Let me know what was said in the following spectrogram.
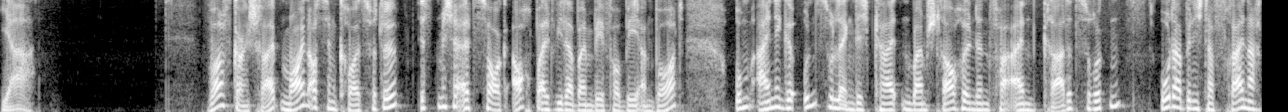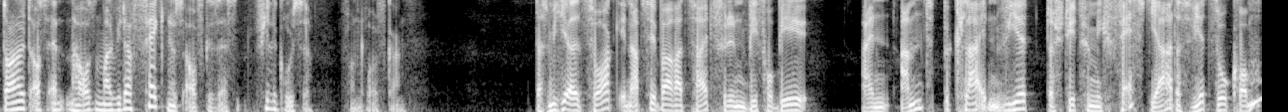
Ja. Wolfgang schreibt, Moin aus dem Kreuzviertel, ist Michael Zorg auch bald wieder beim BVB an Bord, um einige Unzulänglichkeiten beim strauchelnden Verein gerade zu rücken? Oder bin ich da frei nach Donald aus Entenhausen mal wieder Fake News aufgesessen? Viele Grüße von Wolfgang. Dass Michael Zorg in absehbarer Zeit für den BVB ein Amt bekleiden wird, das steht für mich fest. Ja, das wird so kommen.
